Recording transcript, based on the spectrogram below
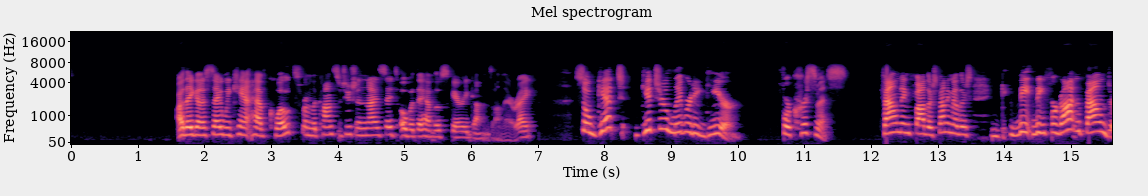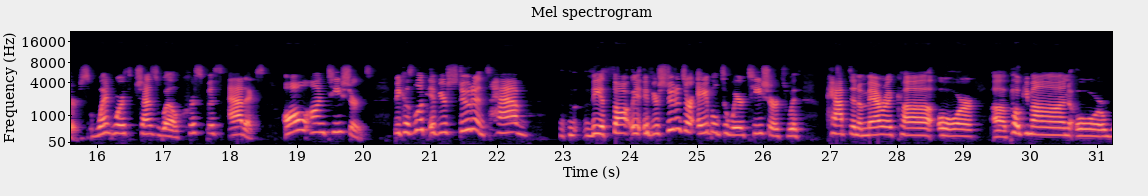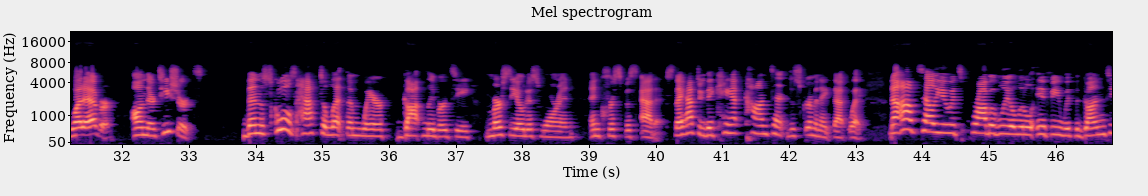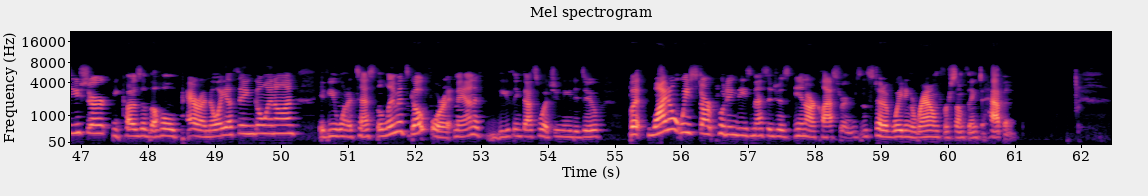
Are they going to say we can't have quotes from the Constitution of the United States? Oh, but they have those scary guns on there, right? So get get your liberty gear for Christmas founding fathers, founding mothers, the, the forgotten founders, Wentworth Cheswell, Crispus Attucks, all on t-shirts. Because look, if your students have the thought, if your students are able to wear t-shirts with Captain America or uh, Pokemon or whatever on their t-shirts, then the schools have to let them wear Got Liberty, Mercy Otis Warren, and Crispus Attucks. They have to. They can't content discriminate that way. Now, I'll tell you, it's probably a little iffy with the gun t shirt because of the whole paranoia thing going on. If you want to test the limits, go for it, man. If you think that's what you need to do. But why don't we start putting these messages in our classrooms instead of waiting around for something to happen?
